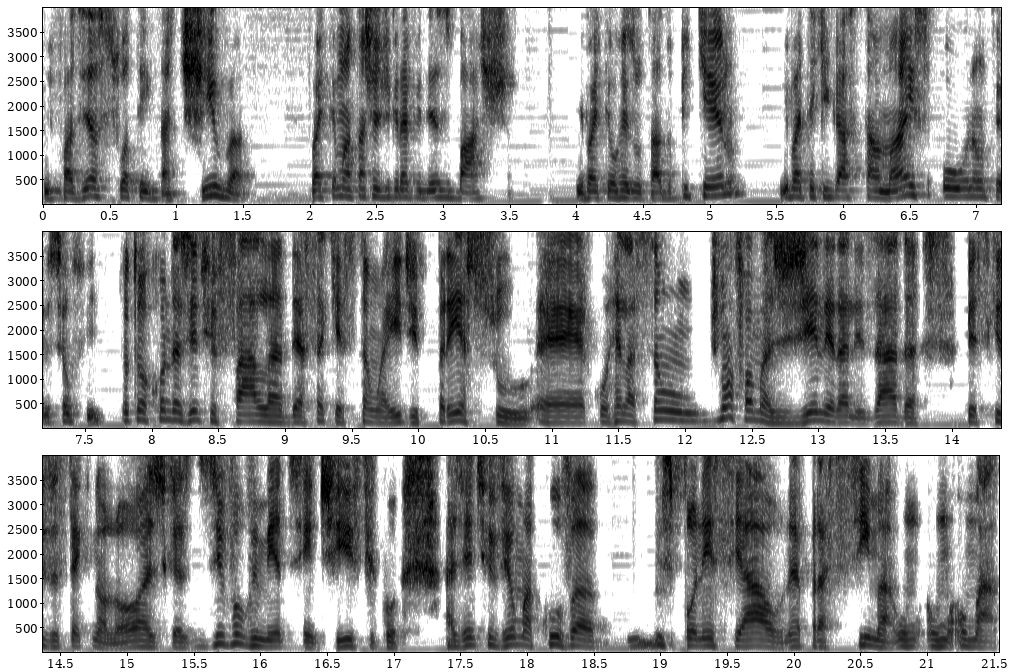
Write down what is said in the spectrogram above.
e fazer a sua tentativa, vai ter uma taxa de gravidez baixa e vai ter um resultado pequeno e vai ter que gastar mais ou não ter o seu filho. Doutor, quando a gente fala dessa questão aí de preço, é, com relação, de uma forma generalizada, pesquisas tecnológicas, desenvolvimento científico, a gente vê uma curva exponencial né, para cima, um, uma,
